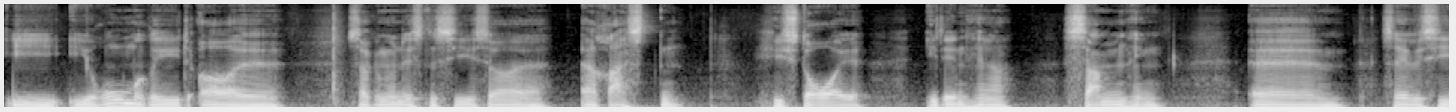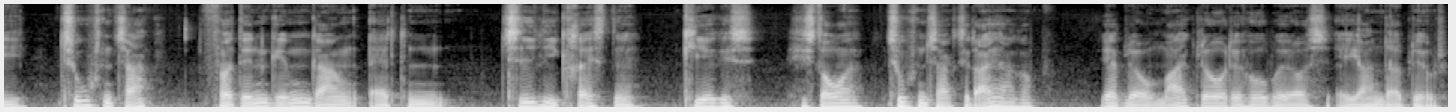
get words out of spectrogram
i, i Romeriet, og øh, så kan man næsten sige, så er, er resten historie i den her sammenhæng. Øh, så jeg vil sige tusind tak for denne gennemgang af den tidlige kristne kirkes historie. Tusind tak til dig, Jacob. Jeg blev meget klogere, det håber jeg også, at I andre er blevet.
